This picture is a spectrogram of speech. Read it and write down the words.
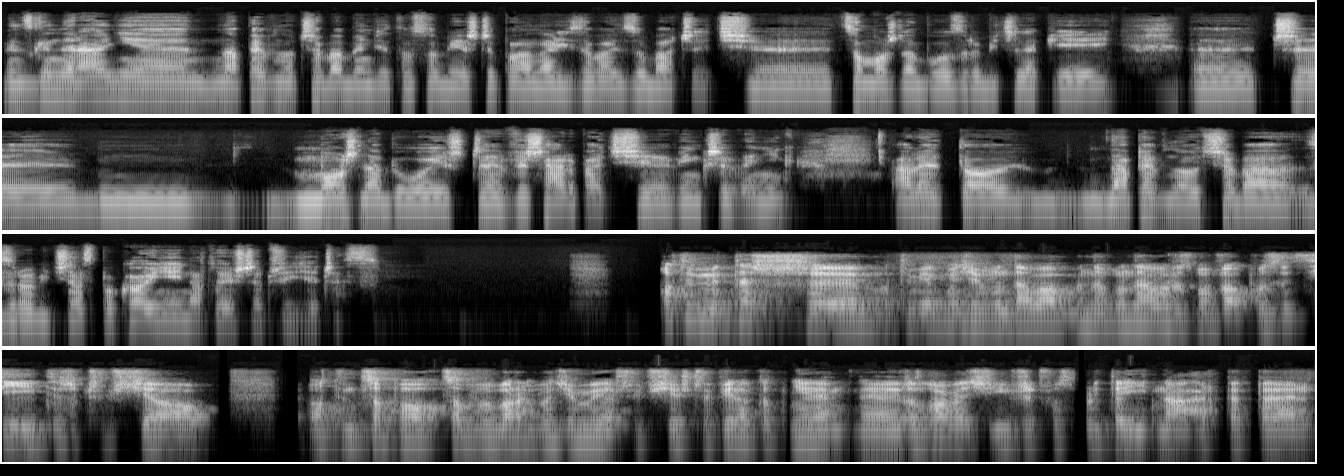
Więc generalnie na pewno trzeba będzie to sobie jeszcze poanalizować, zobaczyć, co można było zrobić lepiej, czy mm, można było jeszcze wyszarpać większy wynik, ale to na pewno trzeba zrobić na spokojnie i na to jeszcze przyjdzie czas. O tym też, e, o tym jak będzie wyglądała, będą wyglądały rozmowy opozycji i też oczywiście o, o tym, co po, co w wyborach będziemy oczywiście jeszcze wielokrotnie e, rozmawiać i w Rzeczpospolitej i na RPPL.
